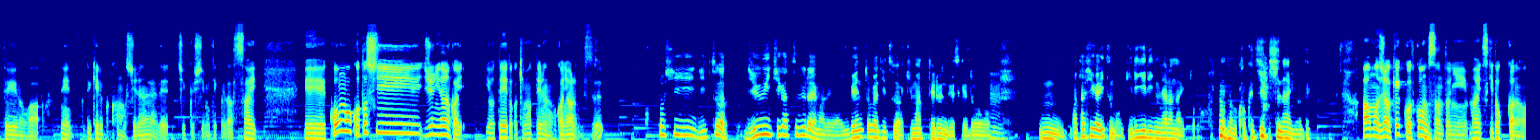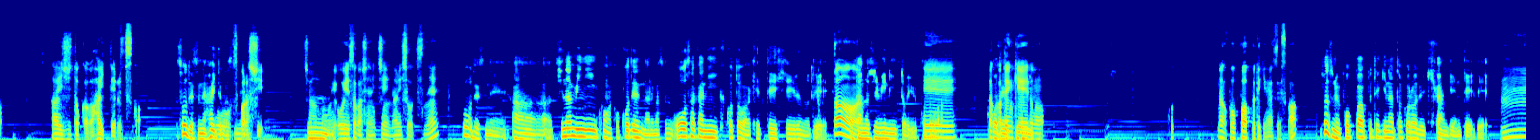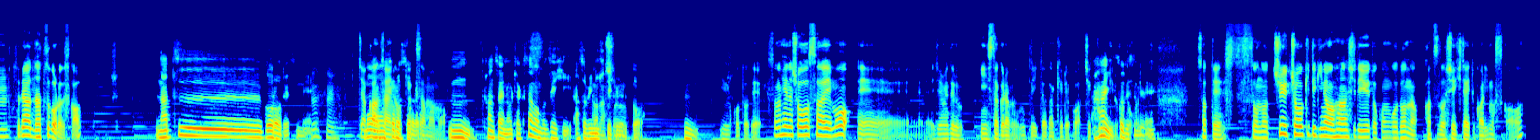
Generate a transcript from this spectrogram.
ーというのがね、できるかもしれないのでチェックしてみてください。えー、今後今年中に何か予定とか決まっているのは他にあるんです？今年、実は11月ぐらいまではイベントが実は決まってるんですけど、うんうん、私がいつもギリギリにならないとあの 告知はしないので、あ、もうじゃあ結構コンスタントに毎月どっかの催事とかが入ってるんですか？そうですね、入ってますね。素晴らしい。じゃあ忙しな一年になりそうですね。そうですね。あーちなみに、こここでになりますけど、大阪に行くことは決定しているので、お楽しみにということは。えー、百貨店系の、こなんかポップアップ的なやつですか？そうですね、ポップアップ的なところで期間限定で、うーん、それは夏頃ですか？夏頃ですね。うん。うん。じゃあ関西のお客様も。うん、関西のお客様もぜひ遊びに来てくれると。うん、ということで、その辺の詳細も、えー、ジェルメデルインスタグラム見ていただければチェックはいできる、そうです。かと思います。ね。さて、その中長期的なお話で言うと、今後どんな活動していきたいとかありますか？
